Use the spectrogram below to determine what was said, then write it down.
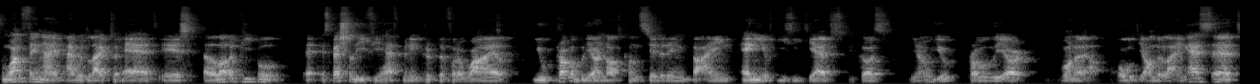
one thing I, I would like to add is a lot of people especially if you have been in crypto for a while, you probably are not considering buying any of these ETFs because you know you probably are want to hold the underlying asset.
